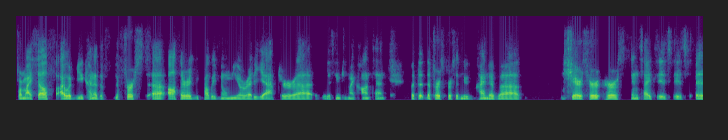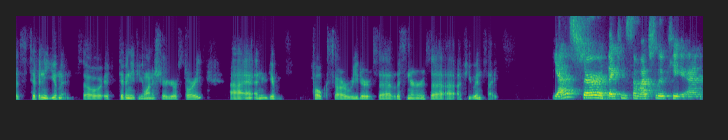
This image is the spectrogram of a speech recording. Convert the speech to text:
for myself, I would be kind of the, the first author. You probably know me already after listening to my content, but the, the first person who kind of shares her, her insights is, is, is Tiffany Uman. So if Tiffany, if you want to share your story uh, and, and, give folks, our readers, uh, listeners, uh, a few insights. Yes, sure. Thank you so much, Luki. And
